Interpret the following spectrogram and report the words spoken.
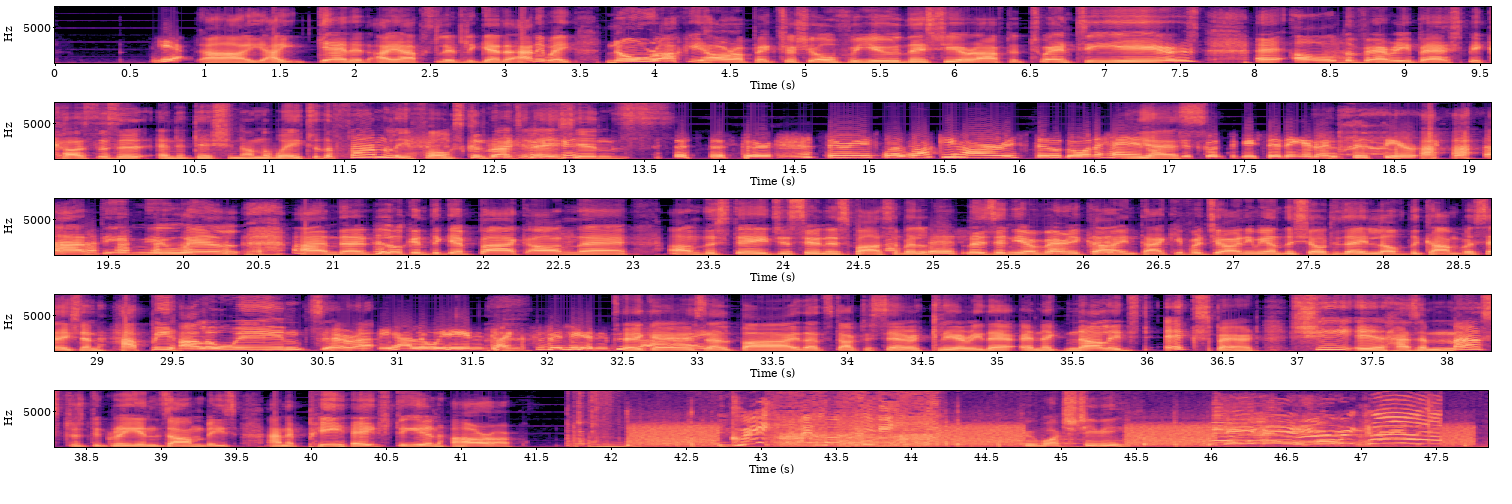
Yeah. I I get it. I absolutely get it. Anyway, no Rocky Horror Picture Show for you this year after 20 years. Uh, all the very best because there's a, an addition on the way to the family, folks. Congratulations. there, there is. Well, Rocky Horror is still going ahead. Yes. I'm just going to be sitting it out this year. Indeed you will. And uh, looking to get back on the, on the stage as soon as possible. It. Listen, you're very That's it. kind. Thank you for joining me on the show today. Love the conversation. Happy Halloween, Sarah. Happy Halloween. Thanks a million. Take care of yourself. Bye. That's Dr. Sarah Cleary there, an acknowledged expert. She i- has a master's degree in zombies and a PhD in horror. Great! I love TV. We watch TV. Here we come!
